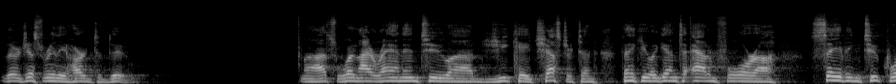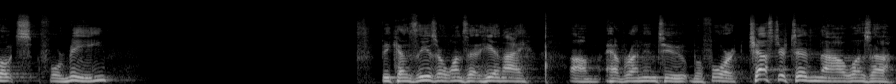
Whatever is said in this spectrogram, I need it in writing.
They're just really hard to do. Uh, that's when I ran into uh, G.K. Chesterton. Thank you again to Adam for uh, saving two quotes for me, because these are ones that he and I um, have run into before. Chesterton uh, was a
